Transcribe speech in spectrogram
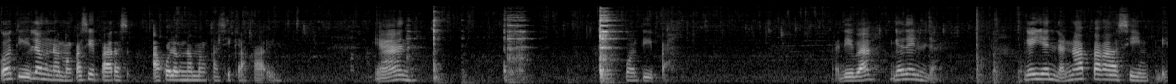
Konti lang naman kasi para ako lang naman kasi kakain. Yan. Konti pa. Ah, di ba? Ganyan lang. Ganyan lang. Napaka-simple.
